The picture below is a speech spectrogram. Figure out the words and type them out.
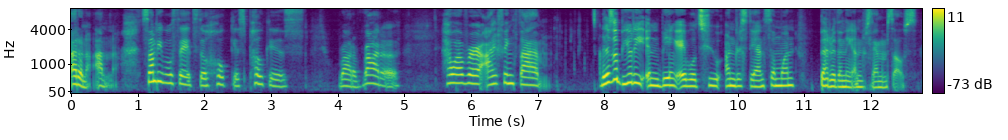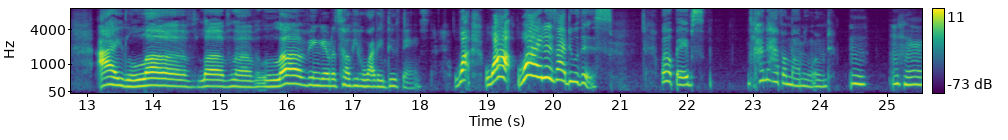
I don't know. I don't know. Some people say it's the hocus pocus, rada rada. However, I think that there's a beauty in being able to understand someone better than they understand themselves. I love, love, love, love being able to tell people why they do things. Why, why, why it is I do this? Well, babes, kind of have a mommy wound. Mm, hmm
